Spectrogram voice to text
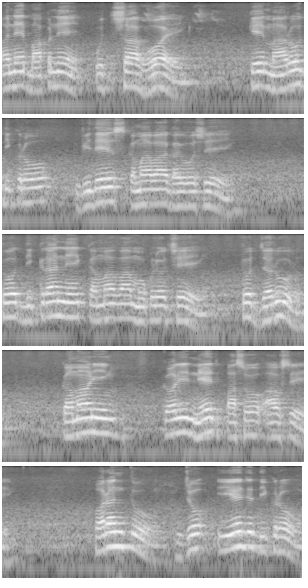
અને બાપને ઉત્સાહ હોય કે મારો દીકરો વિદેશ કમાવા ગયો છે. તો દીકરાને કમાવા મોકલ્યો છે. તો જરૂર કમાણી કરીને જ પાછો આવશે. પરંતુ જો એ જ દીકરો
